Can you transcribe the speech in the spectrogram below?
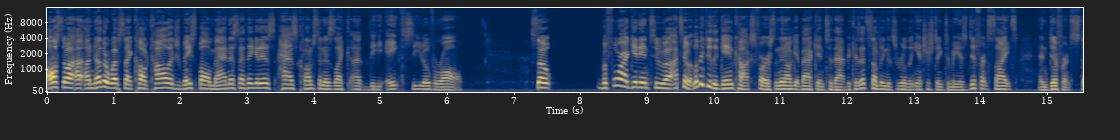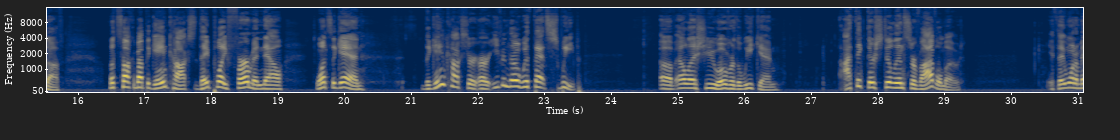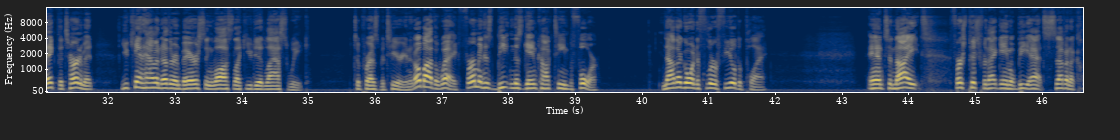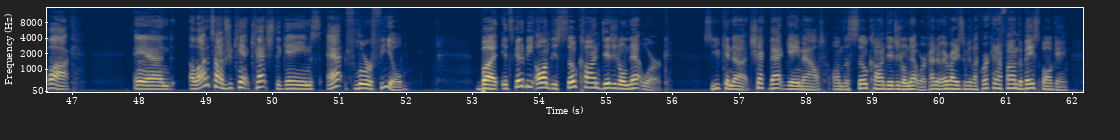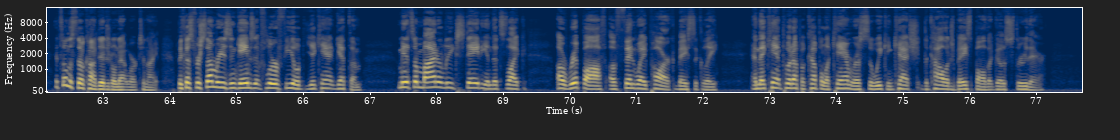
Also, uh, another website called College Baseball Madness, I think it is, has Clemson as like uh, the eighth seed overall. So before I get into, uh, I tell you what, let me do the Gamecocks first, and then I'll get back into that because that's something that's really interesting to me is different sites and different stuff. Let's talk about the Gamecocks. They play Furman now. Once again, the Gamecocks are, are even though with that sweep of LSU over the weekend, I think they're still in survival mode. If they want to make the tournament, you can't have another embarrassing loss like you did last week to Presbyterian. And oh, by the way, Furman has beaten this Gamecock team before. Now they're going to Fluor Field to play. And tonight, first pitch for that game will be at 7 o'clock. And a lot of times you can't catch the games at Fluor Field, but it's going to be on the SOCON Digital Network. So you can uh, check that game out on the SOCON Digital Network. I know everybody's going to be like, where can I find the baseball game? It's on the SOCON Digital Network tonight because for some reason, games at Fluor Field, you can't get them. I mean, it's a minor league stadium that's like a ripoff of Fenway Park, basically, and they can't put up a couple of cameras so we can catch the college baseball that goes through there.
